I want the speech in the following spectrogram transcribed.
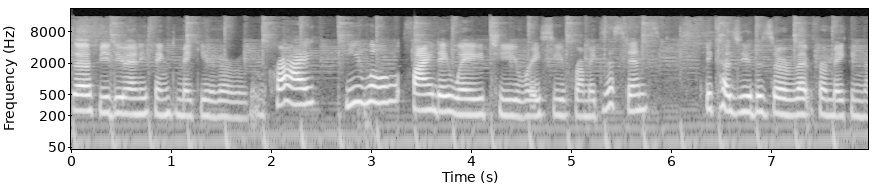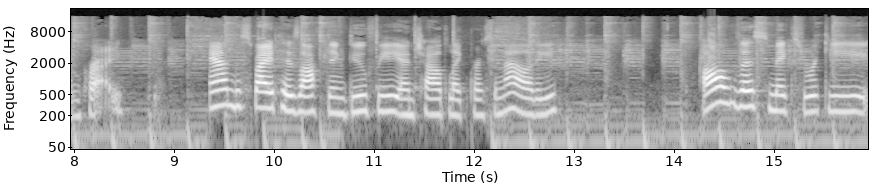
So if you do anything to make either of them cry, he will find a way to erase you from existence because you deserve it for making them cry. And despite his often goofy and childlike personality, all of this makes Ricky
